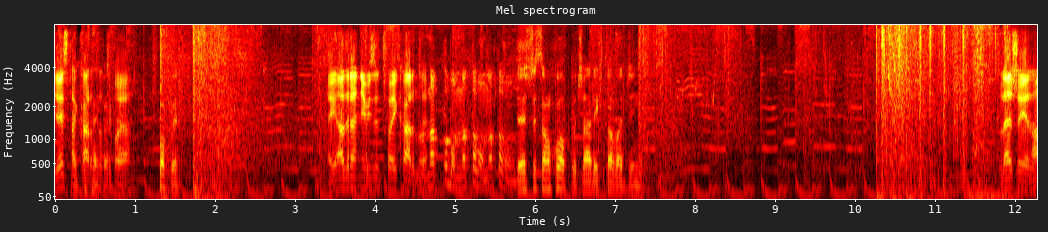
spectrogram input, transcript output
Gdzie jest ta Jaka karta snajperka? twoja? Chłopy, Ej, Adrian, nie widzę twojej karty. No nad tobą, nad tobą, nad tobą. to jeszcze są chłopy, trzeba riftować Ginny. Leży jeden.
